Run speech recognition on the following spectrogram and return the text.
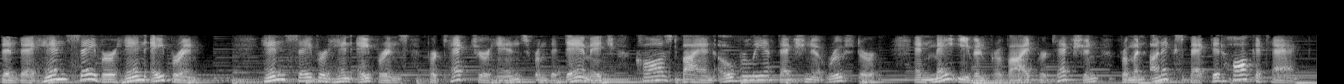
than the Hen Saver Hen Apron. Hen Saver Hen Aprons protect your hens from the damage caused by an overly affectionate rooster and may even provide protection from an unexpected hawk attack.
